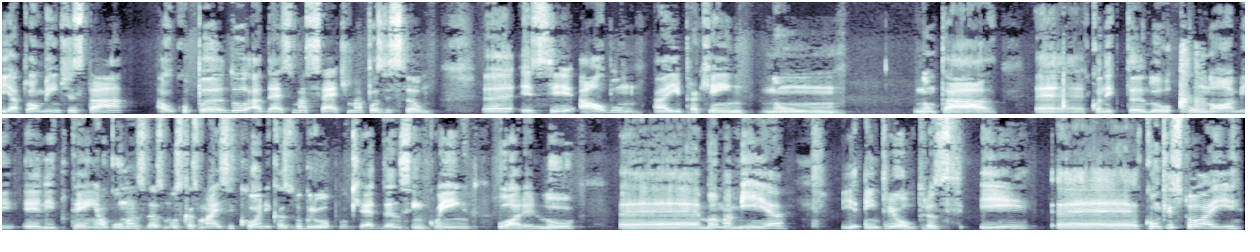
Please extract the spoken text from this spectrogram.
E atualmente está ocupando a 17ª posição. É, esse álbum aí, para quem não não está é, conectando com o nome, ele tem algumas das músicas mais icônicas do grupo, que é Dancing Queen, Waterloo, é, Mamma Mia, entre outras. E é, conquistou aí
